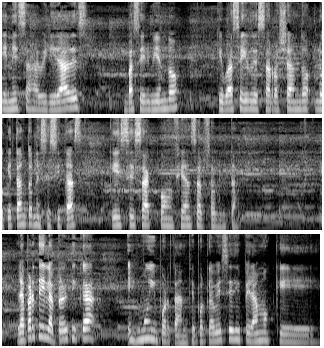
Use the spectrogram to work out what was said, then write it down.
en esas habilidades, vas a ir viendo que vas a ir desarrollando lo que tanto necesitas, que es esa confianza absoluta. La parte de la práctica es muy importante porque a veces esperamos que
